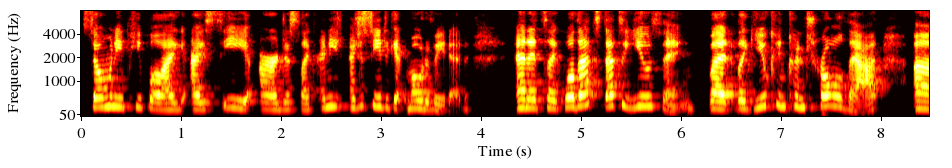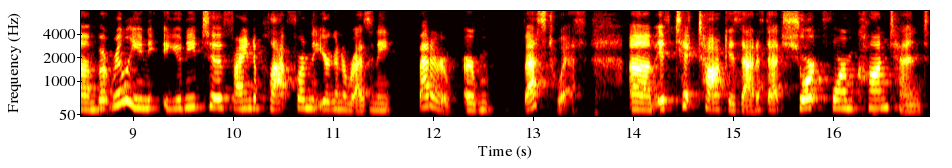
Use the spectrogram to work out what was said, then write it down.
so many people I, I see are just like, I need, I just need to get motivated. And it's like, well, that's that's a you thing, but like you can control that. Um, but really, you, you need to find a platform that you're going to resonate better or best with. Um, if TikTok is that, if that short form content,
